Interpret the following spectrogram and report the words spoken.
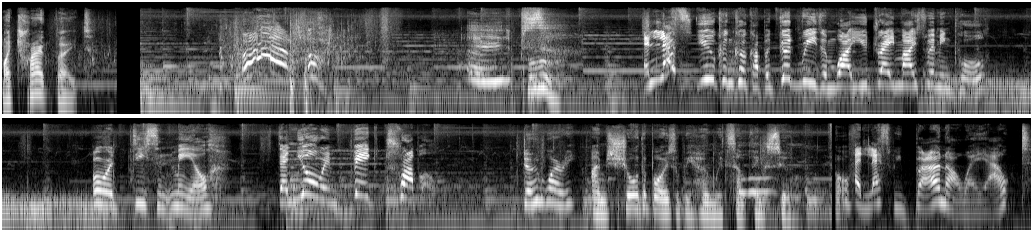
My trout bait. Oops. Unless you can cook up a good reason why you drain my swimming pool, or a decent meal, then you're in big trouble. Don't worry. I'm sure the boys will be home with something soon. Unless we burn our way out.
